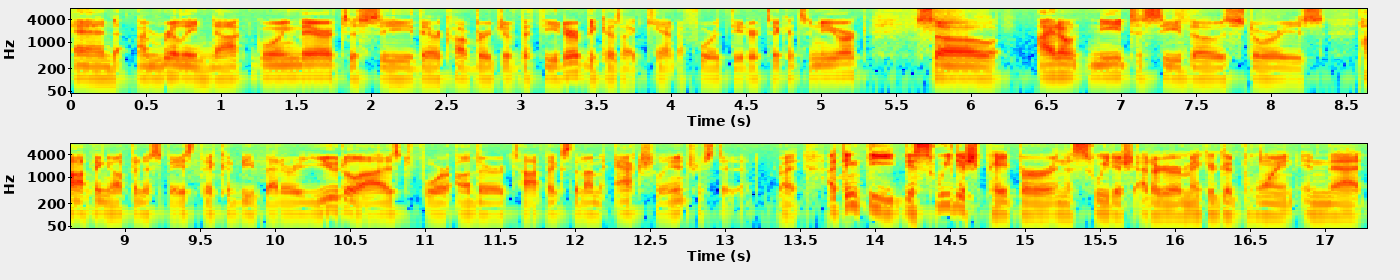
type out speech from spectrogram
And I'm really not going there to see their coverage of the theater because I can't afford theater tickets in New York. So I don't need to see those stories popping up in a space that could be better utilized for other topics that I'm actually interested in. Right. I think the, the Swedish paper and the Swedish editor make a good point in that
